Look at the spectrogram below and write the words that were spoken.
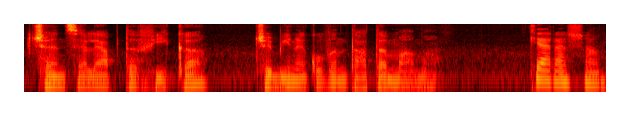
ce înțeleaptă fică, ce binecuvântată mamă. Chiar așa.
